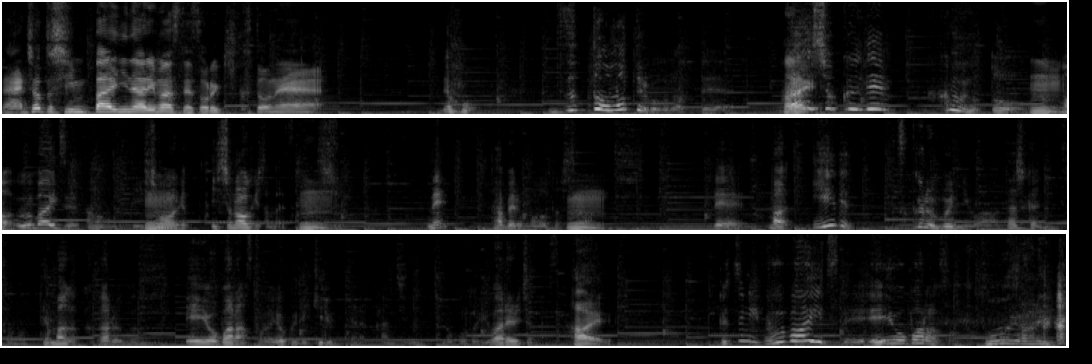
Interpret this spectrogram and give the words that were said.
ねちょっと心配になりますね、それ聞くとね。ーでもずっと思ってることがあって、はい。外食で食うのと、うん。まあ、ウーバーイーツで頼むのって一緒なわけ,、一緒なわけじゃないですか、うん。ね食べるものとしては、うん。でまあ家で作る分には確かにその手間がかかる分栄養バランスとかよくできるみたいな感じのことを言われるじゃないですか。はい。別にウーバーイーツで栄養バランスは整えられる。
